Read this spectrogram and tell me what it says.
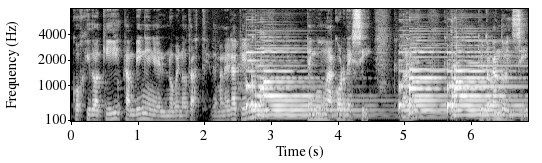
cogido aquí también en el noveno traste, de manera que tengo un acorde Si. Estoy tocando en Si.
